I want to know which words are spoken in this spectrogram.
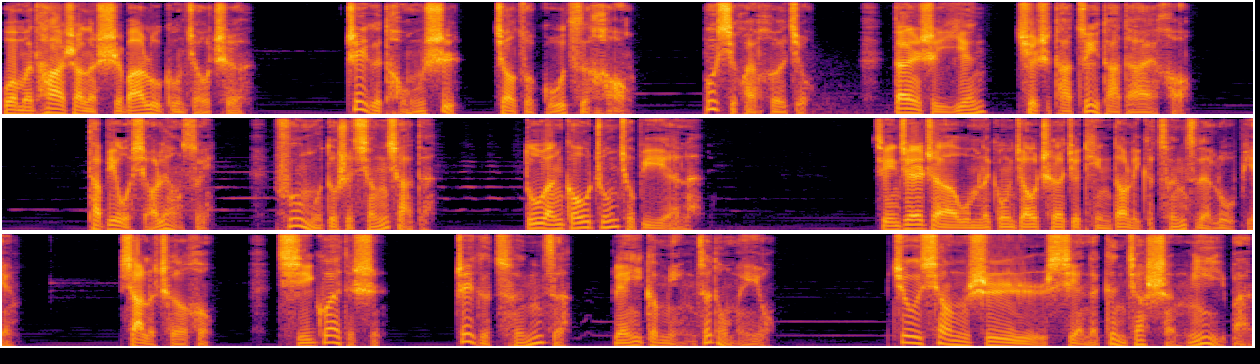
我们踏上了十八路公交车，这个同事叫做谷子豪，不喜欢喝酒，但是烟却是他最大的爱好。他比我小两岁，父母都是乡下的，读完高中就毕业了。紧接着，我们的公交车就停到了一个村子的路边，下了车后。奇怪的是，这个村子连一个名字都没有，就像是显得更加神秘一般。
